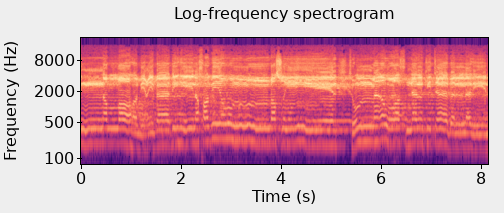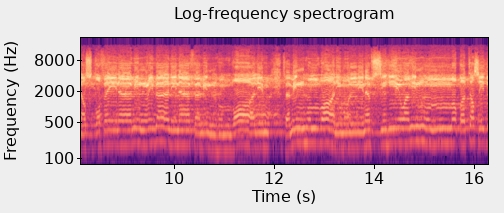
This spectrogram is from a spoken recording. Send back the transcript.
إن الله بعباده لخبير بصير. ثم أورثنا الكتاب الذين اصطفينا من عبادنا فمنهم ظالم فمنهم ظالم لنفسه ومنهم مقتصد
